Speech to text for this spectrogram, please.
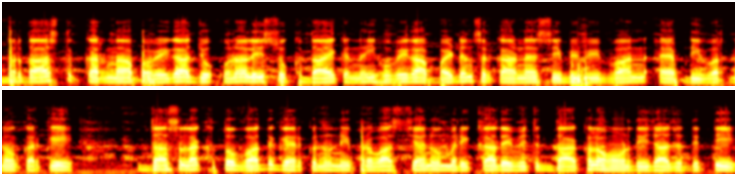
ਬਰਦਾਸ਼ਤ ਕਰਨਾ ਪਵੇਗਾ ਜੋ ਉਹਨਾਂ ਲਈ ਸੁਖਦਾਇਕ ਨਹੀਂ ਹੋਵੇਗਾ। ਬਾਈਡਨ ਸਰਕਾਰ ਨੇ CBP 1 ਐਪ ਦੀ ਵਰਤੋਂ ਕਰਕੇ 10 ਲੱਖ ਤੋਂ ਵੱਧ ਗੈਰ ਕਾਨੂੰਨੀ ਪ੍ਰਵਾਸੀਆਂ ਨੂੰ ਅਮਰੀਕਾ ਦੇ ਵਿੱਚ ਦਾਖਲ ਹੋਣ ਦੀ ਇਜਾਜ਼ਤ ਦਿੱਤੀ।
